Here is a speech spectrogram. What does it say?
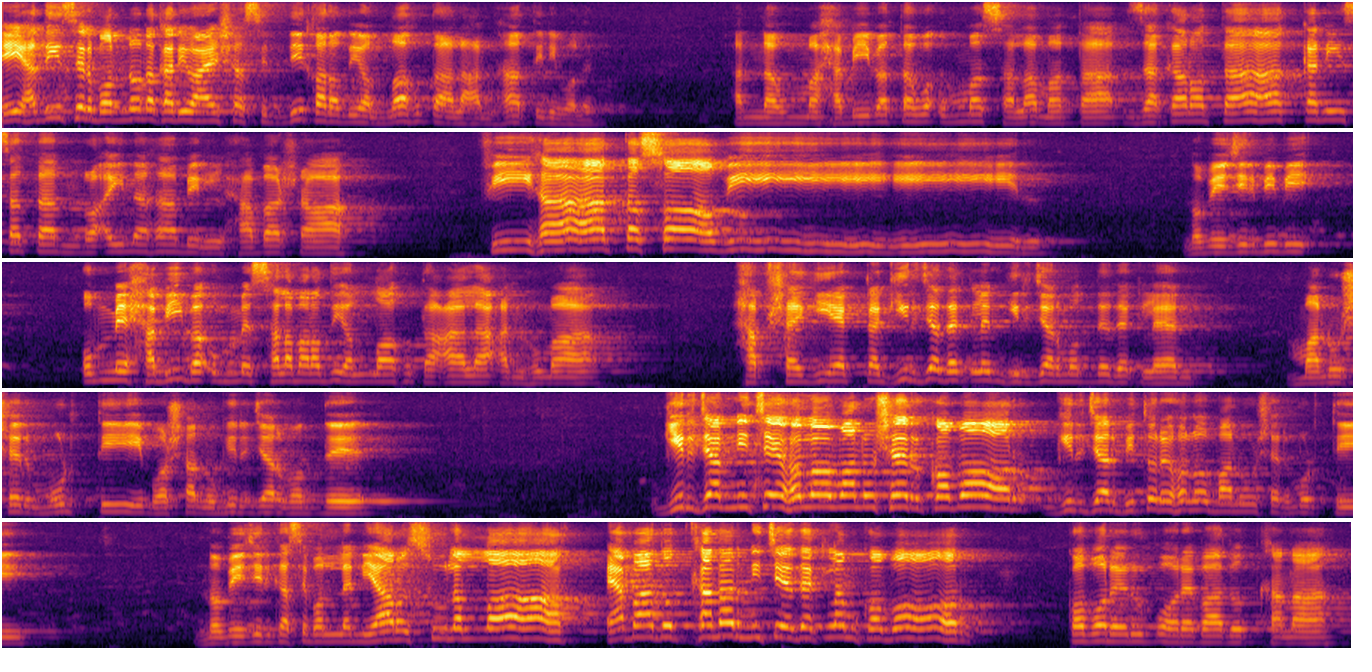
এই হাদিসের বর্ণনাকারী আয়েশা সিদ্দিকা রাদিয়াল্লাহু তাআলা আনহা তিনি বলেন, আন্না উম্মা হাবিবাতা ওয়া উম্মা সালামাতা যাকারাতা কানিসাতান রাআইনাহা বিল হাবাশা ফিহা তাসাবির। নবীজির বিবি উম্মে হাবিবা, উম্মে সালামা রাদিয়াল্লাহু তাআলা আনহুমা। হাফসায় গিয়ে একটা গির্জা দেখলেন, গির্জার মধ্যে দেখলেন মানুষের মূর্তি বসানো গির্জার মধ্যে। গির্জার নিচে হলো মানুষের কবর, গির্জার ভিতরে হলো মানুষের মূর্তি। নবীজির কাছে বললেন, ইয়া রাসূলুল্লাহ এবাদত খানার নিচে দেখলাম কবর। কবরের উপর এবাদত খানা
